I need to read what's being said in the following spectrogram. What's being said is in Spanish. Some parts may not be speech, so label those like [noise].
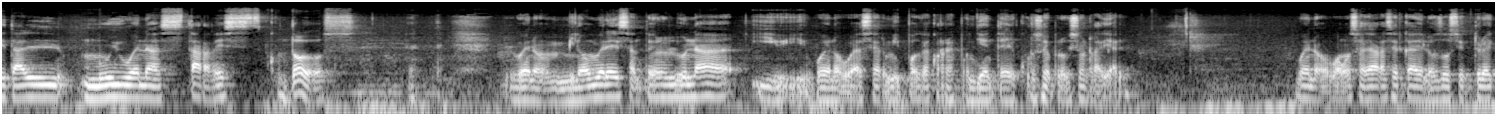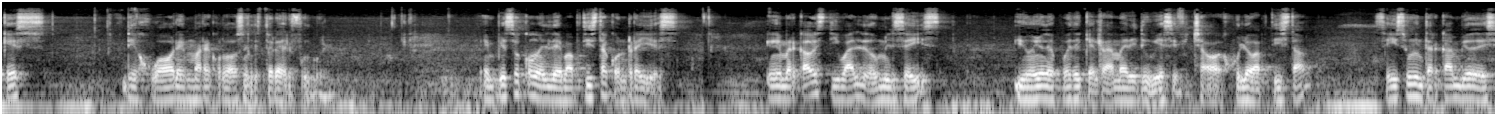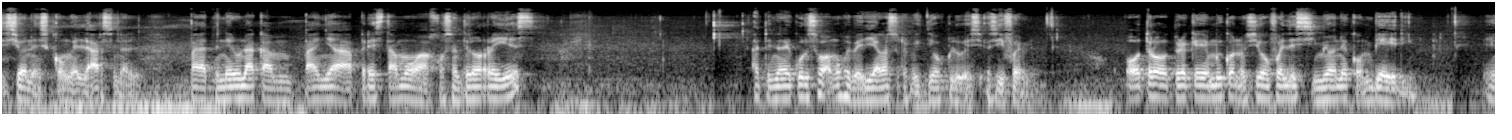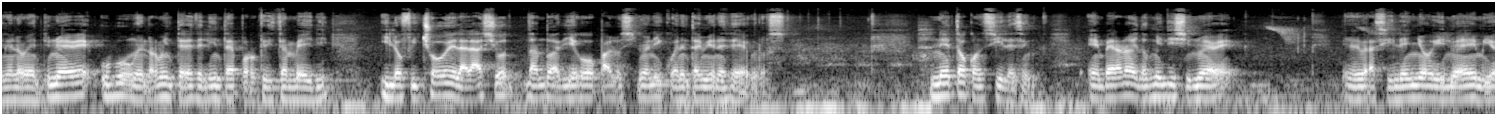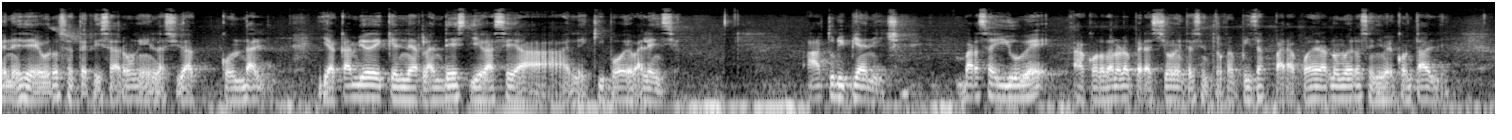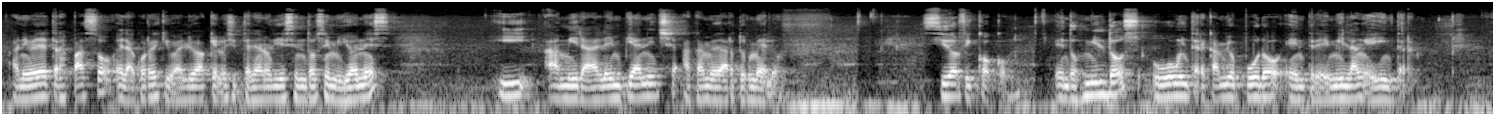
¿Qué tal? Muy buenas tardes con todos. [laughs] Bueno, mi nombre es Antonio Luna y bueno, voy a hacer mi podcast correspondiente del curso de producción radial. Bueno, vamos a hablar acerca de los 12 trueques de jugadores más recordados en la historia del fútbol. Empiezo con el de Baptista con Reyes. En el mercado estival de 2006, y un año después de que el Real Madrid hubiese fichado a Julio Baptista, se hizo un intercambio de decisiones con el Arsenal para tener una campaña a préstamo a José Antonio Reyes. Al terminar el curso ambos volverían a sus respectivos clubes y así fue. Otro trueque muy conocido fue el de Simeone con Vieri. En el 99 hubo un enorme interés del Inter por Christian Vieri y lo fichó el Alacio dando a Diego Pablo Simeone 40 millones de euros. Neto con Silesen. En verano de 2019 el brasileño y 9 millones de euros aterrizaron en la ciudad condal y a cambio de que el neerlandés llegase al equipo de Valencia. Artur y Pjanic. Barça y Juve acordaron la operación entre centrocampistas para cuadrar números a nivel contable. A nivel de traspaso, el acuerdo equivalió a que los italianos diesen 12 millones y a Miralem Pjanic a cambio de Artur Melo. Sidorf y Coco. En 2002 hubo un intercambio puro entre Milan e Inter,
